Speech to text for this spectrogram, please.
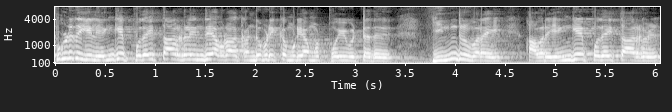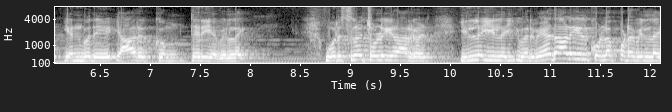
புழுதியில் எங்கே புதைத்தார்கள் என்றே அவரால் கண்டுபிடிக்க முடியாமல் போய்விட்டது. இன்று வரை அவரை எங்கே புதைத்தார்கள் என்பதே யாருக்கும் தெரியவில்லை. ஒரு சிலர் சொல்லுகிறார்கள் இல்லை இல்லை இவர் வேதாளையில் கொல்லப்படவில்லை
